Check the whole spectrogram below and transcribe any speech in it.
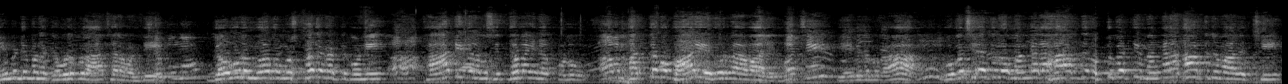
ఏమిటి మన గౌడ కుల ఆచారం అంటే? గౌడు మోక ముస్తద కట్టుకొని కాటి మనం సిద్ధమైనప్పుడు భర్తకు భార్య ఎదురు రావాలి. వచ్చి? ఏ విధముగా? ఒక చేతిలో మంగళహారతి ఒట్టుబట్టి మంగళహారతిని వాళ్ళిచ్చి.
